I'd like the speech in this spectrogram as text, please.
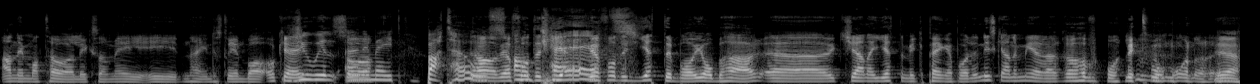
animatör liksom i, i den här industrin bara okej. you will så- animate buttholes Ja, vi har, on fått ett, cats. vi har fått ett jättebra jobb här. Uh, tjänar jättemycket pengar på det. Ni ska animera rövhål i två Mm. månader. Ja,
